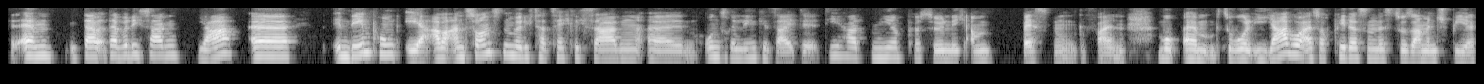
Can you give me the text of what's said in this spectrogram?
ähm, da, da würde ich sagen, ja, äh, in dem Punkt eher. Aber ansonsten würde ich tatsächlich sagen, äh, unsere linke Seite, die hat mir persönlich am besten gefallen. Wo, ähm, sowohl Iago als auch Petersen, das Zusammenspiel,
